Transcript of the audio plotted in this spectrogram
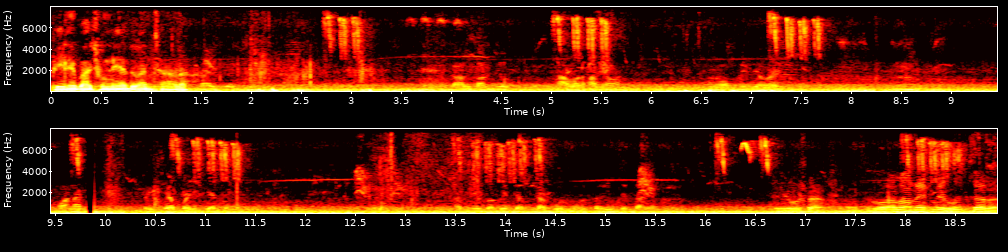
પેલી બાજુ ચાલે. મોલ કરી જતા એવું છે ધ્રુવ આલો ને એટલે એવું જ કરે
